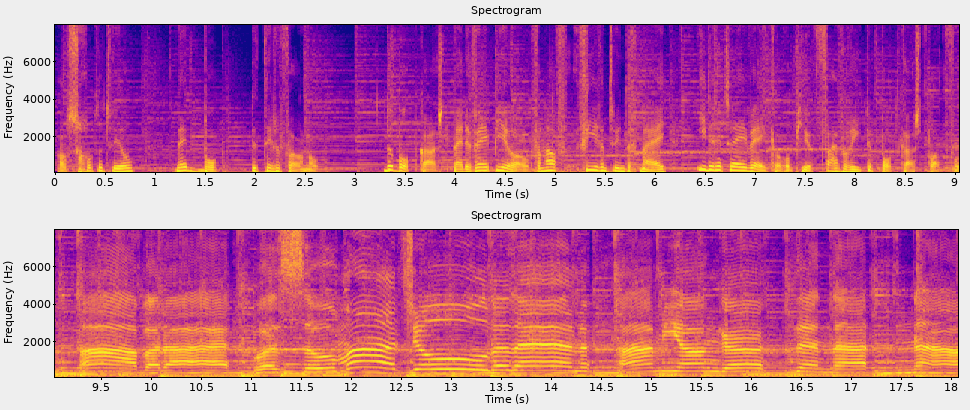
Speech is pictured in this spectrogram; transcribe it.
als God het wil, neemt Bob de telefoon op. De Bobcast bij de VPRO vanaf 24 mei, iedere twee weken op je favoriete podcastplatform. Ah, but I was so much older then. I'm younger than that now.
